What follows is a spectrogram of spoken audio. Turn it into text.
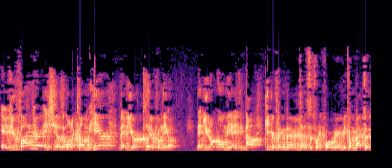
If you find her and she doesn't want to come here, then you're clear from the oath. Then you don't owe me anything. Now, keep your finger there in Genesis 24. We're going to be coming back to it.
